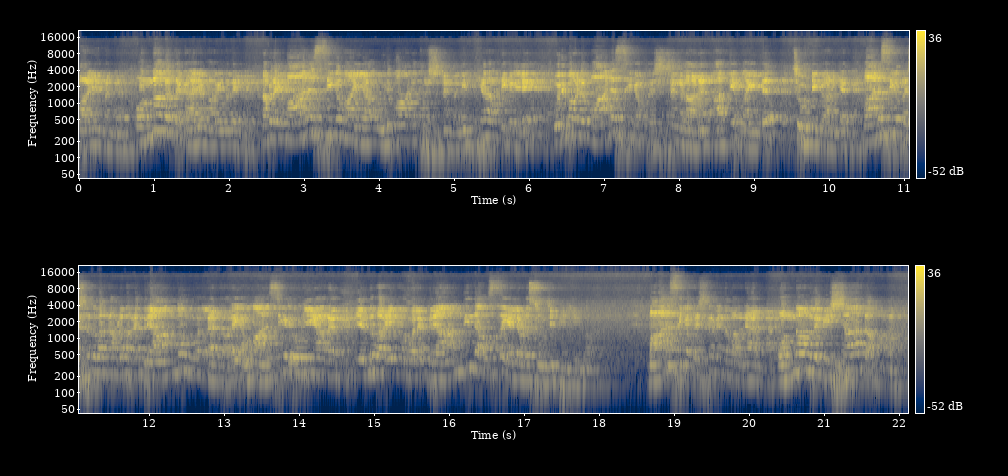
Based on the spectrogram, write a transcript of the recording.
പറയുന്നുണ്ട്. ഒന്നാമത്തെ കാര്യം പറയുന്നത് നമ്മുടെ മാനസികമായ ഒരുപാട് പ്രശ്നങ്ങൾ വിദ്യാർത്ഥികളിലെ ഒരുപാട് മാനസിക പ്രശ്നങ്ങളാണ് ആദ്യമായിട്ട് ചൂണ്ടിക്കാണിക്കുക മാനസിക പ്രശ്നം എന്ന് പറഞ്ഞാൽ നമ്മൾ പറഞ്ഞ ഭ്രാന്തൊന്നും അല്ല അവൻ മാനസിക രോഗിയാണ് എന്ന് പറയുന്ന പോലെ ഭ്രാന്തിന്റെ അവസ്ഥയല്ല ഇവിടെ സൂചിപ്പിക്കുന്നത്. മാനസിക പ്രശ്നം എന്ന് പറഞ്ഞാൽ ഒന്നാമത് വിഷാദമാണ്.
